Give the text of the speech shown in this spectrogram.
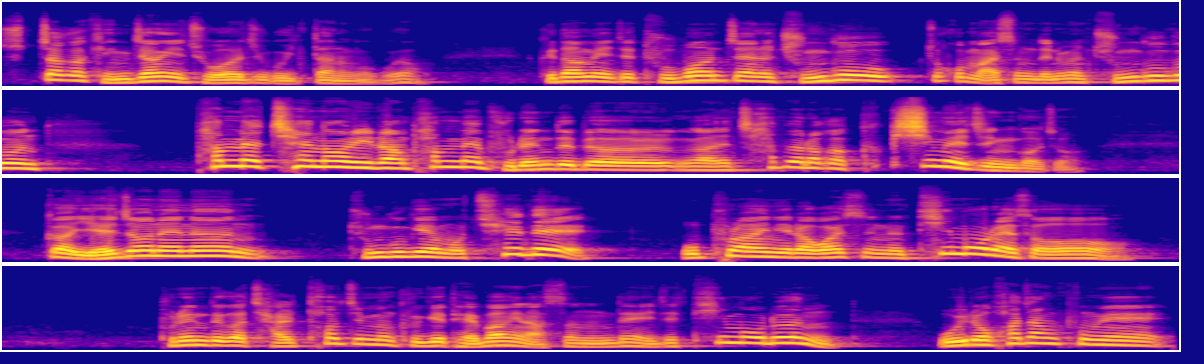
숫자가 굉장히 좋아지고 있다는 거고요. 그 다음에 이제 두 번째는 중국 조금 말씀드리면 중국은 판매 채널이랑 판매 브랜드별 간의 차별화가 극심해진 거죠. 그러니까 예전에는 중국의 뭐 최대 오프라인이라고 할 수 있는 티몰에서 브랜드가 잘 터지면 그게 대박이 났었는데 이제 티몰은 오히려 화장품의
